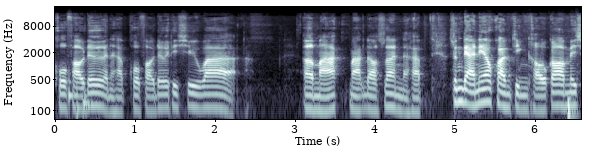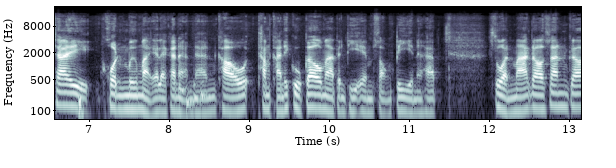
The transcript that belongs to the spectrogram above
โคฟ o u เดอร์นะครับโคฟ o u เดอร์ที่ชื่อว่า เออมาร์คมาร์คดอลสันนะครับ ซึ่งแดเนียลความจริงเขาก็ไม่ใช่คนมือใหม่อะไรขนาดนั้น เขาทำงานที่ Google มาเป็น PM 2 ปีนะครับ ส่วนมาร์คดอลสันก็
